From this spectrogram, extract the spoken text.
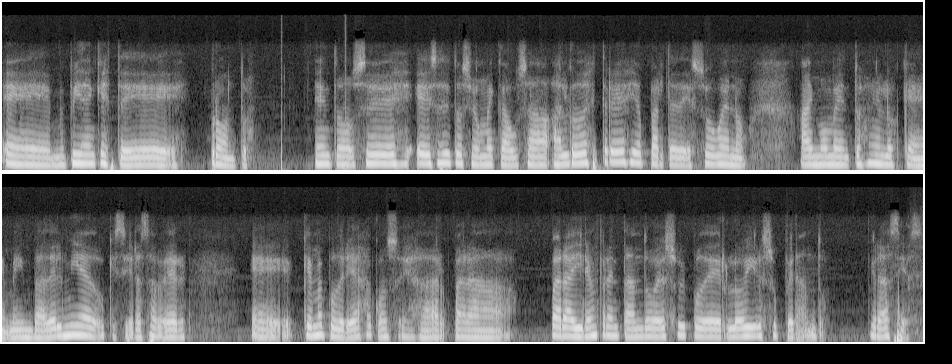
eh, me piden que esté pronto. Entonces esa situación me causa algo de estrés y aparte de eso, bueno, hay momentos en los que me invade el miedo. Quisiera saber eh, qué me podrías aconsejar para, para ir enfrentando eso y poderlo ir superando. Gracias.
